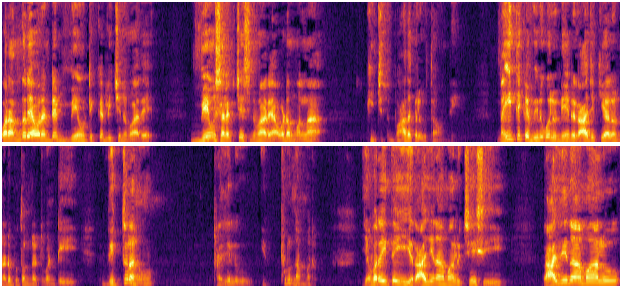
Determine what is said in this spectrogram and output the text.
వారందరూ ఎవరంటే మేము టిక్కెట్లు ఇచ్చిన వారే మేము సెలెక్ట్ చేసిన వారే అవడం వలన కించిత్ బాధ కలుగుతూ ఉంది. నైతిక విలువలు నేను రాజకీయాలు నడుపుతున్నటువంటి వ్యక్తులను ప్రజలు ఎప్పుడు నమ్మరు. ఎవరైతే ఈ రాజీనామాలు చేసి రాజీనామాలు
